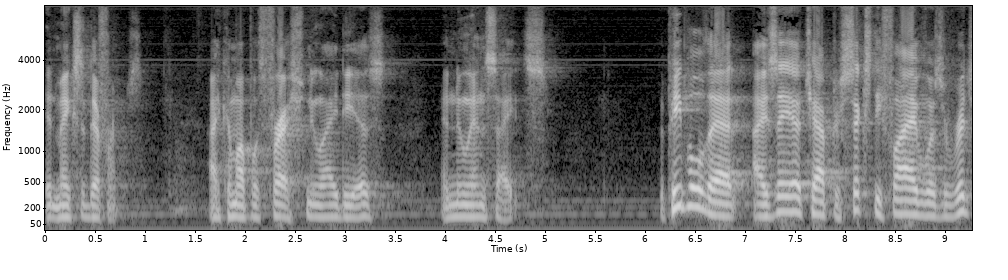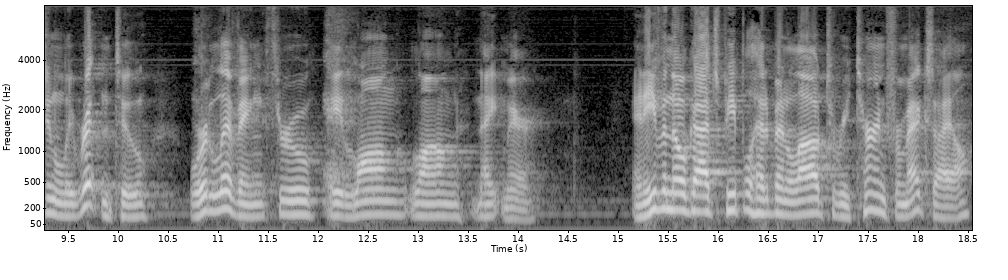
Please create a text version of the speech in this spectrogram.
it makes a difference. I come up with fresh new ideas and new insights. The people that Isaiah chapter 65 was originally written to were living through a long, long nightmare. And even though God's people had been allowed to return from exile,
